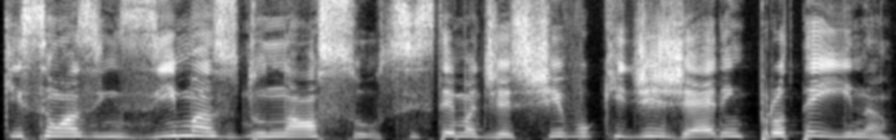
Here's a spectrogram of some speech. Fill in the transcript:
que são as enzimas do nosso sistema digestivo que digerem proteína.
